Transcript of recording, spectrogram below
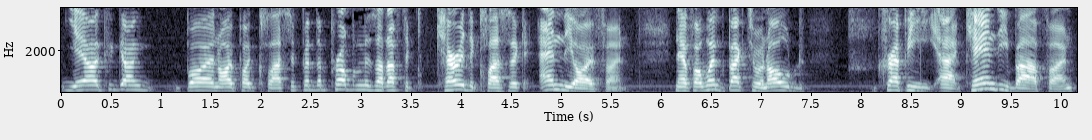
yeah, I could go and buy an iPod Classic, but the problem is I'd have to carry the Classic and the iPhone. Now, if I went back to an old crappy uh, candy bar phone,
